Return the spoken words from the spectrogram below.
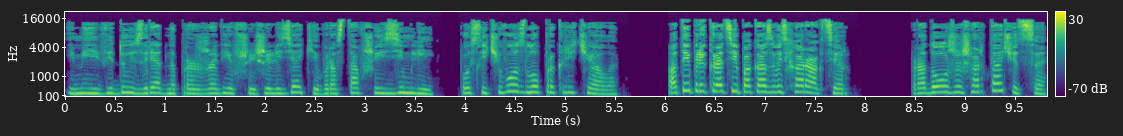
имея в виду изрядно проржавевшие железяки, выраставшие из земли, после чего зло прокричало. «А ты прекрати показывать характер. Продолжишь артачиться,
